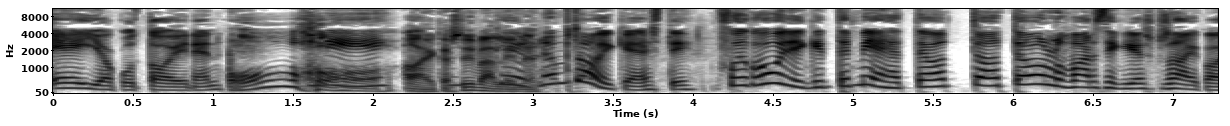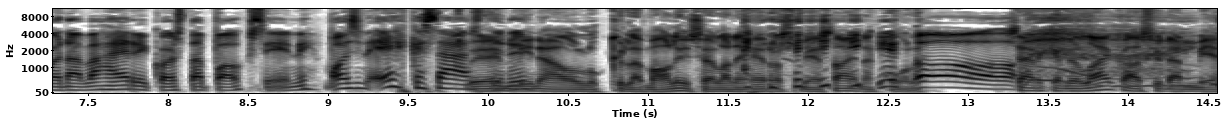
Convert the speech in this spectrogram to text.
ei joku toinen. Oho, Niin. aika syvällinen. Kyllä, no, mutta oikeasti. Kun Kuitenkin te miehet, te olette, olette ollut varsinkin joskus aikoinaan vähän erikoistapauksia, niin mä olisin ehkä En säästynyt. minä ollut. Kyllä mä olin sellainen herrasmies aina kuule. Särkenyt laikaa sydämiä.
